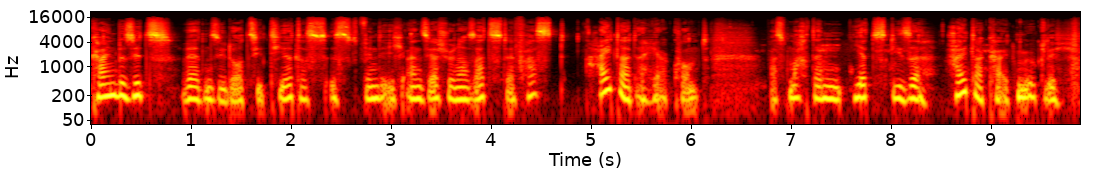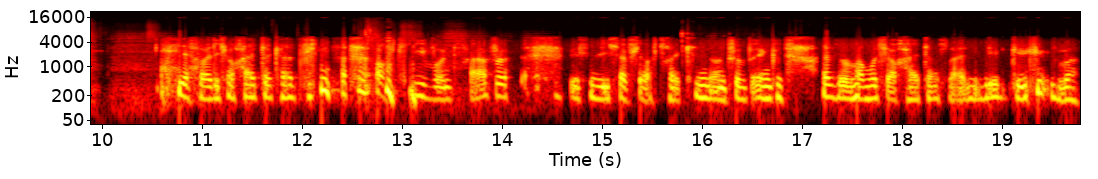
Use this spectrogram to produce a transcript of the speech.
kein Besitz, werden Sie dort zitiert. Das ist, finde ich, ein sehr schöner Satz, der fast heiter daherkommt. Was macht denn jetzt diese Heiterkeit möglich? Ja, weil ich auch Heiterkeit bin, oft liebe und habe. Wissen Sie, ich habe ja auch drei Kinder und fünf Enkel. Also man muss ja auch heiter sein dem gegenüber.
